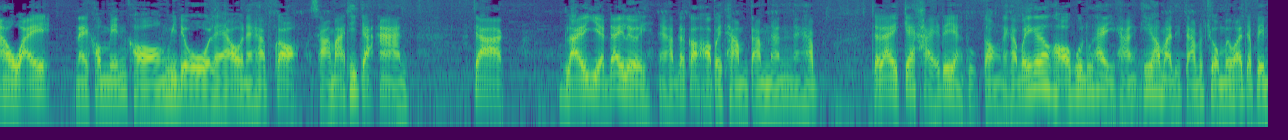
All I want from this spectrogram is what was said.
เอาไว้ในคอมเมนต์ของวิดีโอแล้วนะครับ ก็สามารถที่จะอ่านจากรายละเอียดได้เลยนะครับ แล้วก็เอาไปทำตามนั้นนะครับ จะได้แก้ไขได้อย่างถูกต้องนะครับ วันนี้ก็ต้องขอขอบคุณทุกท่านอีกครั้งที่เข้ามาติดตามรับชมไม่ว่าจะเป็น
